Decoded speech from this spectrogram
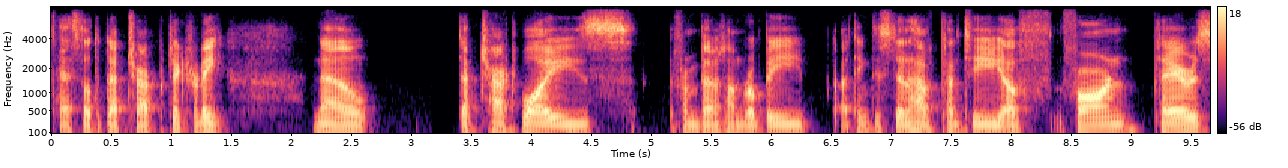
test out the depth chart particularly. Now, depth chart wise, from Benetton Rugby, I think they still have plenty of foreign players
